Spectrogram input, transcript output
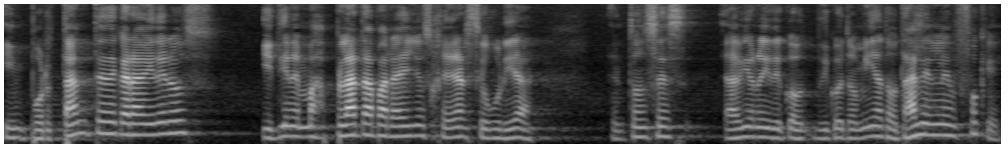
importante de carabineros y tienen más plata para ellos generar seguridad. Entonces había una dicotomía total en el enfoque.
